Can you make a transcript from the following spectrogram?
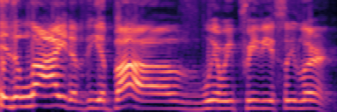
In the light of the above, where we previously learned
